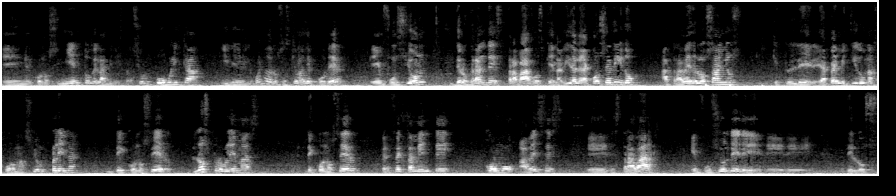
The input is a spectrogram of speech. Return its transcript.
en el conocimiento de la administración pública y del, bueno, de los esquemas de poder en función de los grandes trabajos que la vida le ha concedido a través de los años que le ha permitido una formación plena de conocer los problemas, de conocer perfectamente cómo a veces eh, destrabar en función de, de, los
